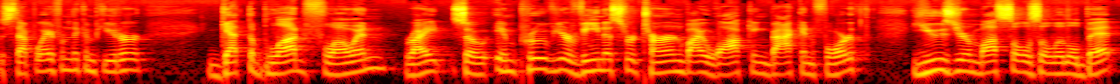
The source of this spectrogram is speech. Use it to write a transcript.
step away from the computer, get the blood flowing, right? So improve your venous return by walking back and forth. Use your muscles a little bit,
